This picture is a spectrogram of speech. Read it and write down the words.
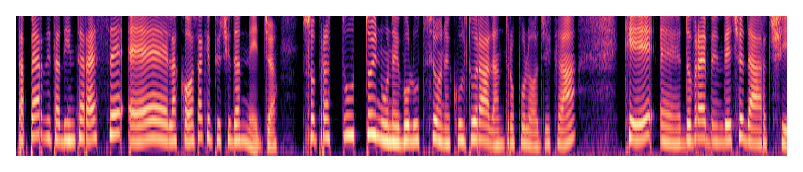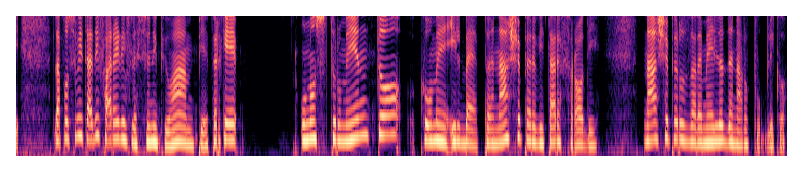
La perdita di interesse è la cosa che più ci danneggia, soprattutto in un'evoluzione culturale antropologica che eh, dovrebbe invece darci la possibilità di fare riflessioni più ampie, perché uno strumento come il BEP nasce per evitare frodi, nasce per usare meglio il denaro pubblico,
